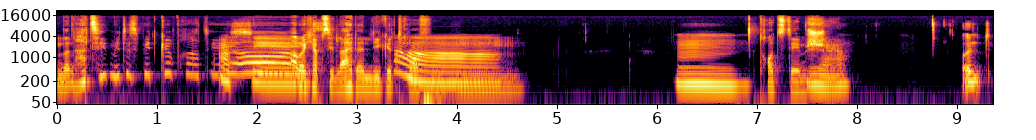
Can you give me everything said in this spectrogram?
Und dann hat sie mir das mitgebracht. Ja. Ach. Aber ich habe sie leider nie getroffen. Ah. Hm. Hm, Trotzdem schön. ja. Und,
